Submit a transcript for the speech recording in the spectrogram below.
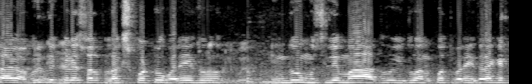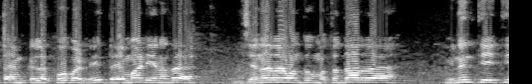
ತಾವು ಅಭಿವೃದ್ಧಿ ಕಡೆ ಸ್ವಲ್ಪ ಲಕ್ಷ್ಯ ಕೊಟ್ಟು ಬರೀ ಇದು ಹಿಂದೂ ಮುಸ್ಲಿಮ ಅದು ಇದು ಅನ್ಕೋತ ಬರೀ ಇದ್ರಾಗೆ ಟೈಮ್ ಕೇಳಕ್ ಹೋಗ್ಬೇಡ್ರಿ ದಯಮಾಡಿ ಏನದ ಜನರ ಒಂದು ಮತದಾರ ವಿನಂತಿ ಐತಿ.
